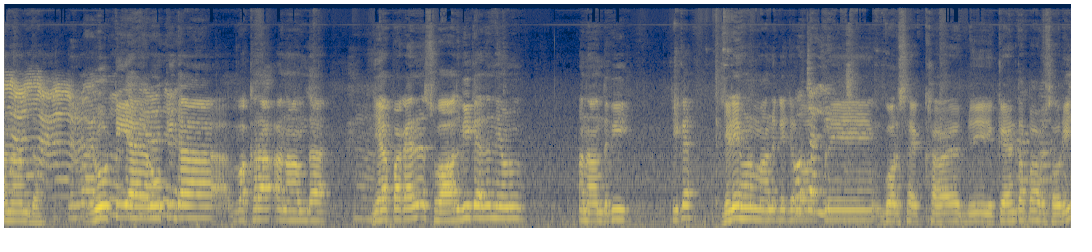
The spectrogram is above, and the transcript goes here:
ਆਨੰਦ। ਰੋਟੀ ਆ ਰੋਟੀ ਦਾ ਵੱਖਰਾ ਆਨੰਦ ਆ। ਜੇ ਆਪਾਂ ਕਹਿੰਦੇ ਸਵਾਦ ਵੀ ਕਹਿ ਦਿੰਦੇ ਆ ਉਹਨੂੰ ਆਨੰਦ ਵੀ ਠੀਕ ਹੈ? ਜਿਹੜੇ ਹੁਣ ਮੰਨ ਕੇ ਚਲੋ। ਆਪਣੇ ਗੁਰਸਿੱਖ ਵੀ ਕਹਿਣ ਦਾ ਭਾਵ ਸੌਰੀ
